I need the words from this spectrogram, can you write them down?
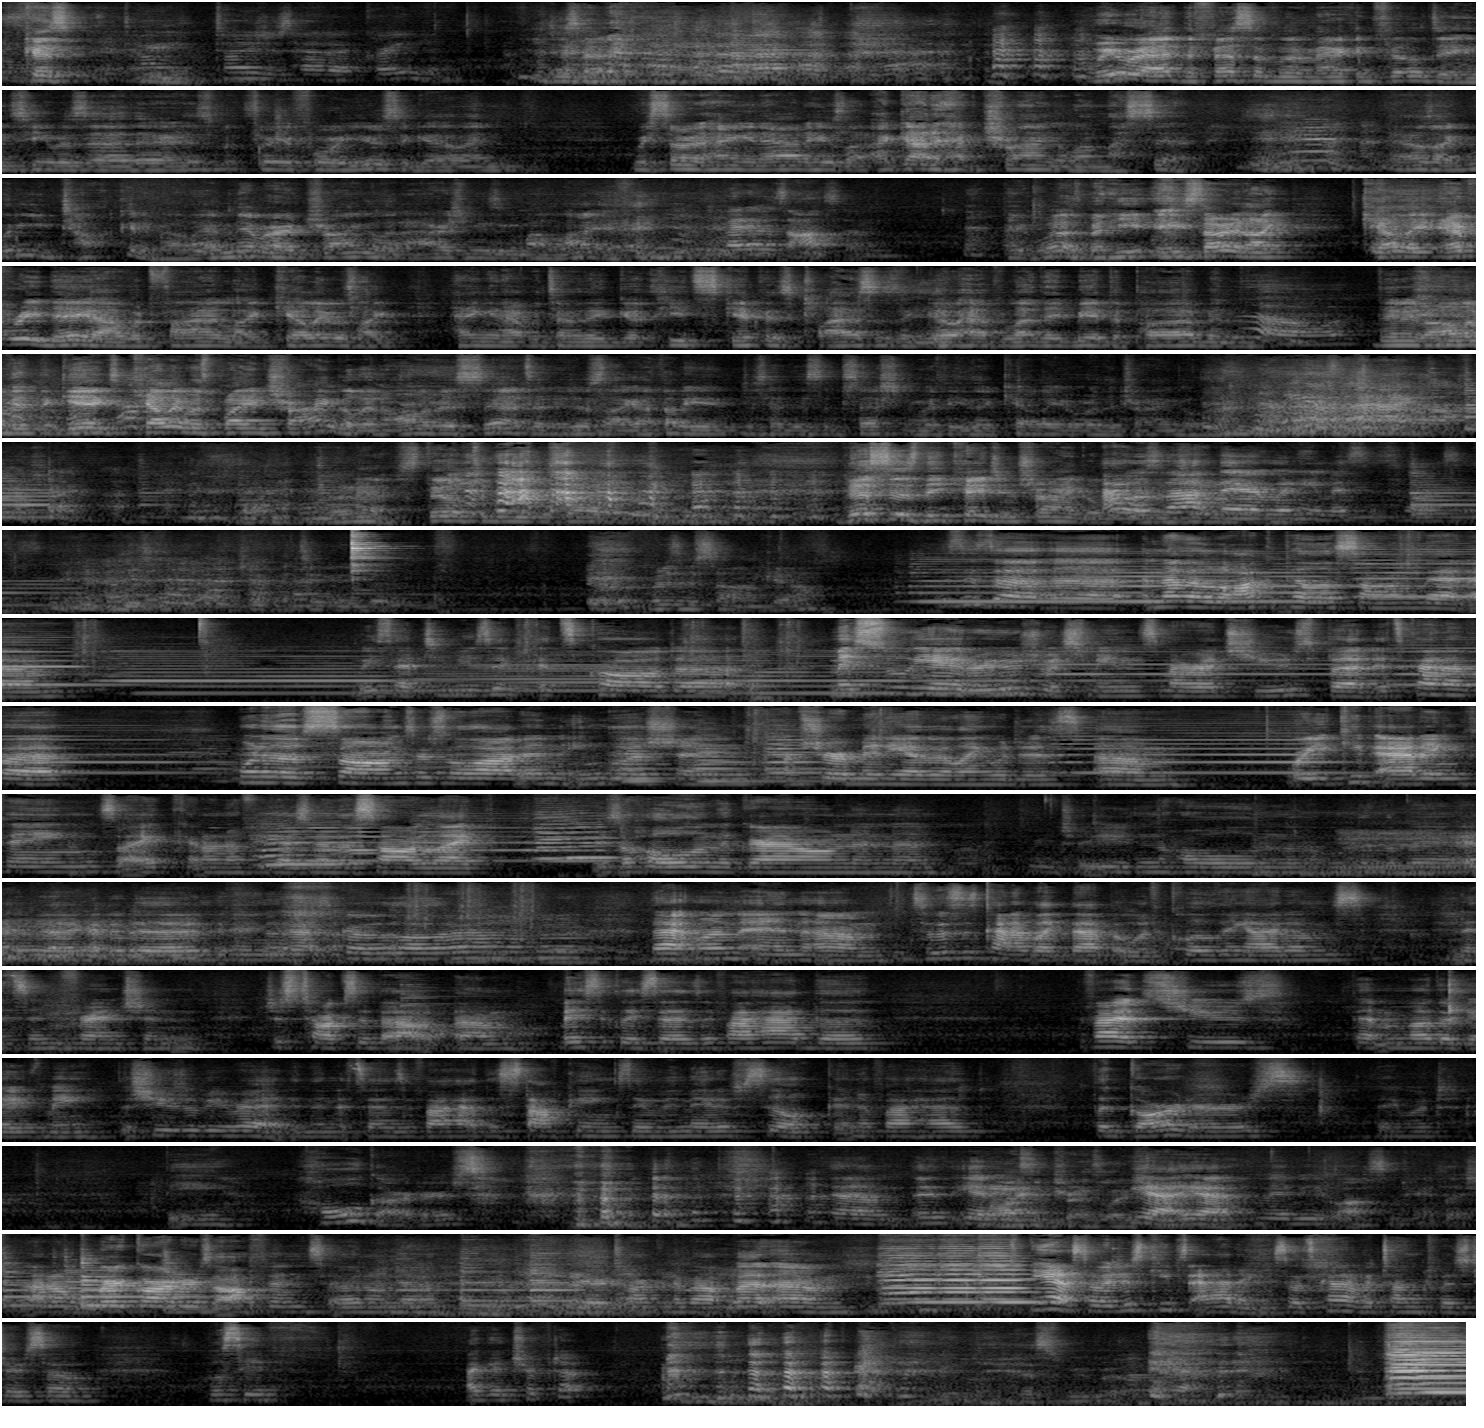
Because Tony, Tony just had a craving. we were at the Festival of American Fiddle Tunes. He was uh, there this was three or four years ago, and we started hanging out. And he was like, "I gotta have triangle on my set." Yeah. And I was like, "What are you talking about? Like, I've never heard triangle in Irish music in my life." But it was awesome. It was, but he he started like Kelli, every day I would find like Kelli was like hanging out with Tony. They'd go, he'd skip his classes and go have lunch. They'd be at the pub and No. then at all of it, the gigs, Kelli was playing triangle in all of his sets, and it just like I thought he just had this obsession with either Kelli or the triangle. I don't know. Still to be decided. This is the Cajun Triangle. I was not there when he missed his classes. Tuning, but- What is this song, Kel? This is a, a another little acapella song that um, we set to music. It's called uh, Mes souliers rouges, which means my red shoes. But it's kind of a one of those songs. There's a lot in English and I'm sure many other languages um, where you keep adding things. Like I don't know if you guys know the song. Like there's a hole in the ground and a tree in the hole and the, hole in the band. That goes all around that one and um, so this is kind of like that but with clothing items and it's in french and just talks about um, basically says if i had the if i had shoes that my mother gave me the shoes would be red and then it says if i had the stockings they would be made of silk and if i had the garters they would be whole garters um, anyway. Lost in translation. Yeah, yeah, maybe lost in translation. I don't wear garters often, so I don't know what they're talking about. But um, yeah, so it just keeps adding. So it's kind of a tongue twister. So we'll see if I get tripped up. Yes, we will. Yeah.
